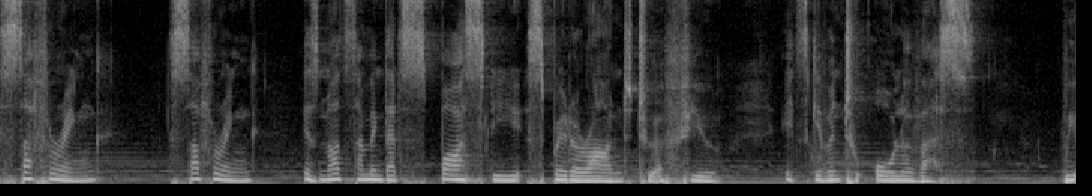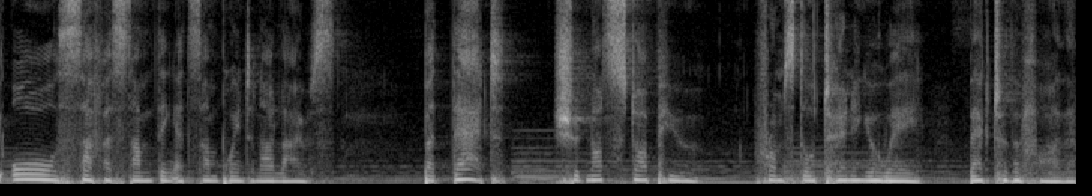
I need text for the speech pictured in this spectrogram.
Suffering, suffering is not something that's sparsely spread around to a few it's given to all of us. We all suffer something at some point in our lives. But that should not stop you from still turning your way back to the Father.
